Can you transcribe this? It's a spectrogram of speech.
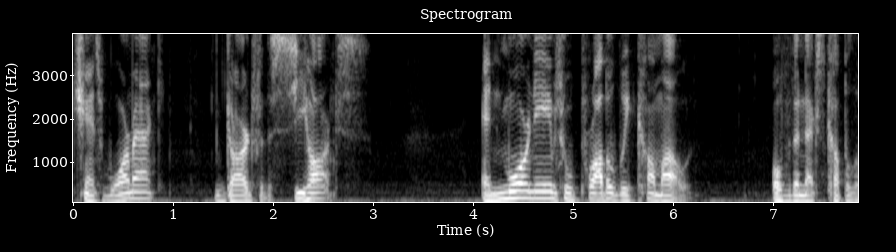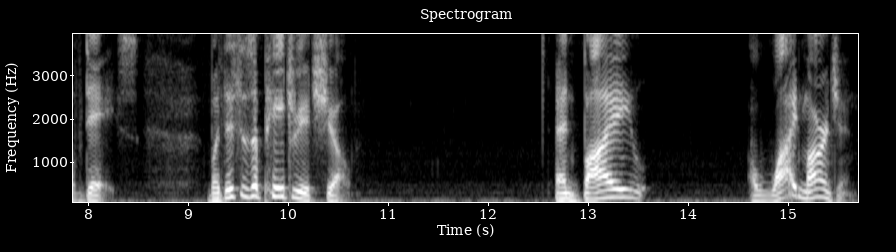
Chance Warmack, guard for the Seahawks. And more names will probably come out over the next couple of days. But this is a Patriot show. And by a wide margin,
